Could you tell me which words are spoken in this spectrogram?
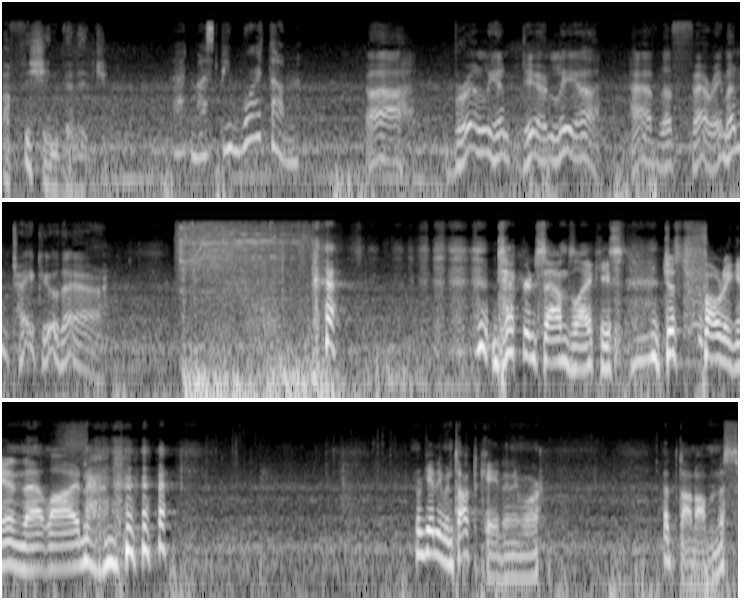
a fishing village. That must be Wortham. Ah, brilliant, dear Leah. Have the ferryman take you there. Deckard sounds like he's just phoning in that line. we can't even talk to Kate anymore. That's not ominous.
